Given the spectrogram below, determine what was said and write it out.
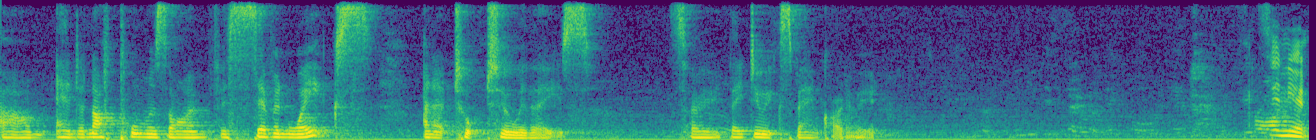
um, and enough pulmozyme for seven weeks, and it took two of these. So they do expand quite a bit. It's in your,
